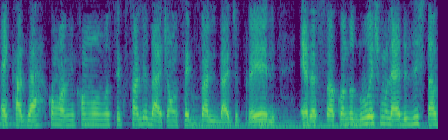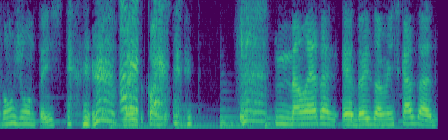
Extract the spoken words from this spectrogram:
é casar com um homem como homossexualidade. A homossexualidade para ele era só quando duas mulheres estavam juntas. Ah, Mas é? quando... não era é, dois homens casados.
